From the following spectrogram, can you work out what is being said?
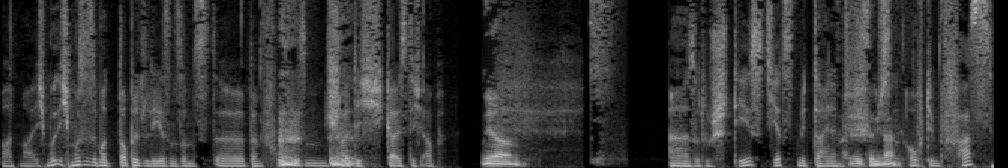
Warte mal, ich muss, ich muss es immer doppelt lesen, sonst äh, beim Vorlesen schalte ich geistig ab. Ja, Also du stehst jetzt mit deinen Füßen nackt. auf dem Fass,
